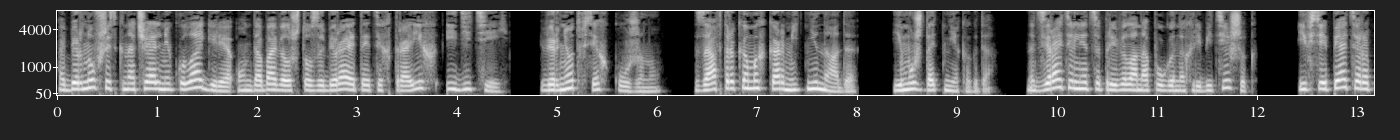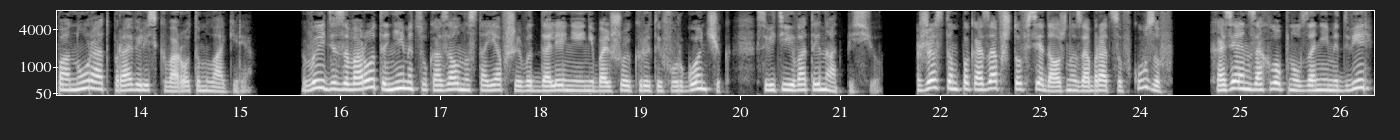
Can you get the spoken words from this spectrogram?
Обернувшись к начальнику лагеря, он добавил, что забирает этих троих и детей, вернет всех к ужину. Завтраком их кормить не надо, ему ждать некогда. Надзирательница привела напуганных ребятишек, и все пятеро понуро отправились к воротам лагеря. Выйдя за ворота, немец указал на стоявший в отдалении небольшой крытый фургончик с витиеватой надписью. Жестом показав, что все должны забраться в кузов, хозяин захлопнул за ними дверь,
